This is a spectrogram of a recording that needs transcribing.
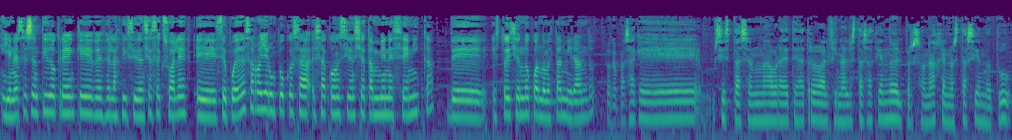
Y en ese sentido, ¿creen que desde las disidencias sexuales eh, se puede desarrollar un poco esa, esa conciencia también escénica de estoy siendo cuando me están mirando? Lo que pasa que si estás en una obra de teatro, al final estás haciendo el personaje, no estás siendo tú.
